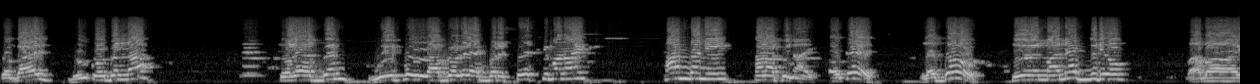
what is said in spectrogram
তো গাইজ ভুল করবেন না। চলে আসবেন মিরপুর লাভ রোডের একবারে শেষ সীমানায়। খানদানি খানাপিনায় okay let's go see you in my next video bye bye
